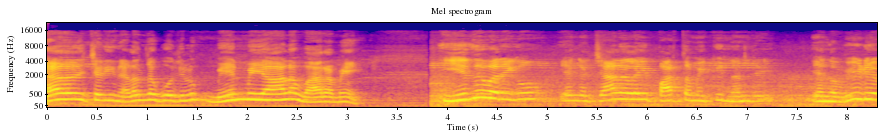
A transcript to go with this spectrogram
ஏழரை செடி நடந்த போதிலும் மேன்மையான வாரமே. இதுவரைக்கும் எங்கள் சேனலை பார்த்தமைக்கு நன்றி. எங்கள் வீடியோ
